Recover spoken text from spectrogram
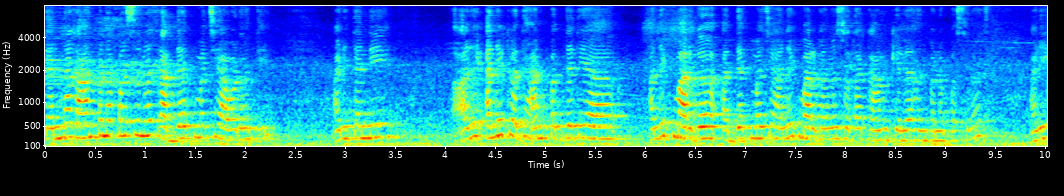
त्यांना लहानपणापासूनच अध्यात्माची आवड होती आणि त्यांनी अनेक अनेक ध्यान पद्धती अनेक मार्ग अध्यात्माचे अनेक मार्गांवर स्वतः काम केलं लहानपणापासूनच. आणि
